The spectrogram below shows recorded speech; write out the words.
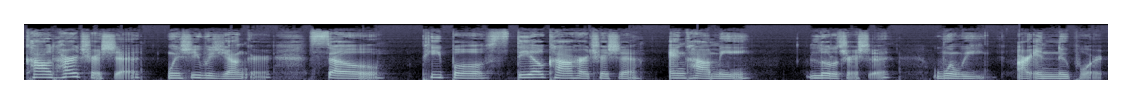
called her Trisha when she was younger. So people still call her Trisha and call me Little Trisha when we are in Newport.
